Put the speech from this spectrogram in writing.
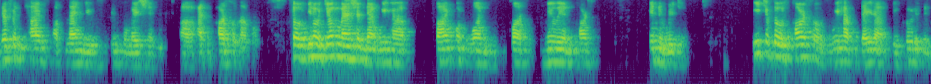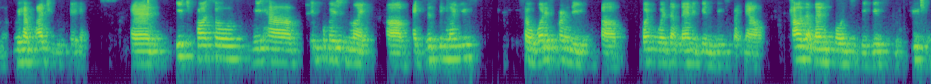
different types of land use information uh, at the parcel level. So, you know, Jung mentioned that we have 5.1 plus million parcels in the regions. Each of those parcels, we have data included in them. We have attribute data. And each parcel, we have information like uh, existing land use. So what is currently uh, what was that land being used right now? How is that land going to be used in the future?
